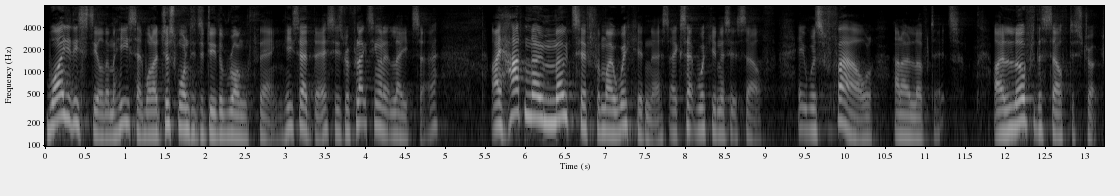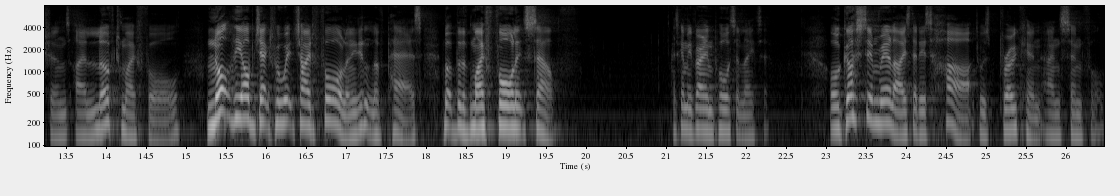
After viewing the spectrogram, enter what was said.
Why did he steal them? He said, Well, I just wanted to do the wrong thing. He said this. He's reflecting on it later. I had no motive for my wickedness except wickedness itself. It was foul, and I loved it. I loved the self destructions. I loved my fall. Not the object for which I'd fallen, he didn't love pears, but my fall itself. It's going to be very important later. Augustine realized that his heart was broken and sinful.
